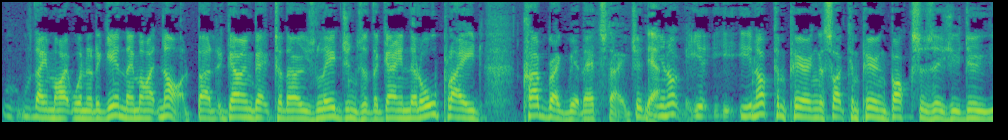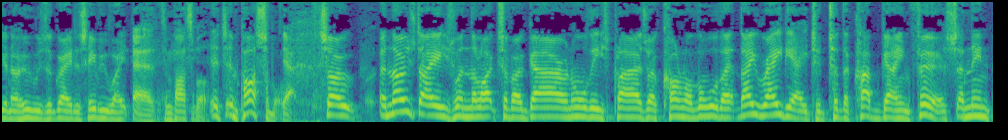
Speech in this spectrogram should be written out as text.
they might win it again, they might not. But going back to those legends of the game that all played club rugby at that stage, Yeah. you're not you, you're not comparing. It's like comparing boxes as you do. You know, who was the greatest heavyweight? Yeah, it's impossible. It's impossible. Yeah. So in those days, when the likes of O'Gara and all these players, O'Connell, all that, they radiated to the club game first, and then,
